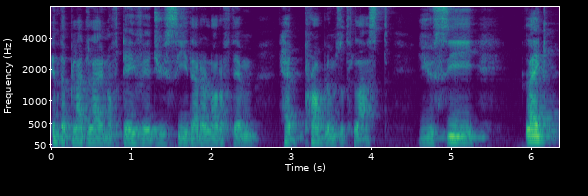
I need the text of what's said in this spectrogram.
in the bloodline of David, you see that a lot of them had problems with lust. You see, like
